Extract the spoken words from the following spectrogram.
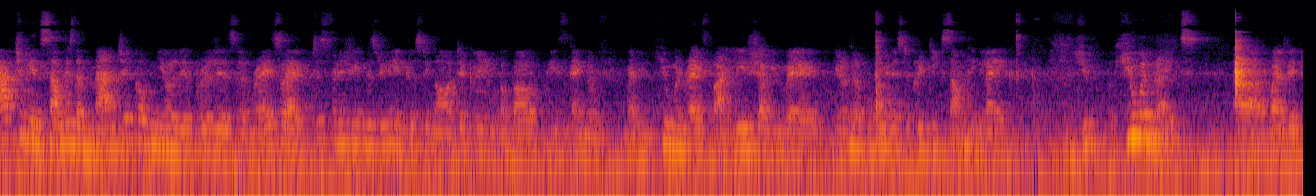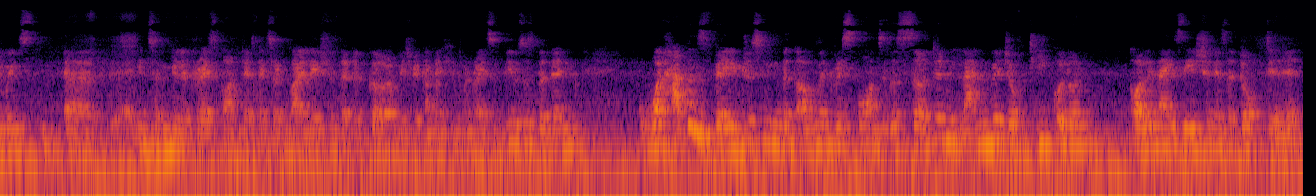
actually in some ways the magic of neoliberalism, right? So I just finished reading this really interesting article about these kind of well human rights violations. I mean, where you know the Home Minister critiques something like human rights uh, while they're doing uh, in some militarized context, like certain violations that occur, which become like human rights abuses. But then, what happens very interestingly in the government response is a certain language of decolonization is adopted.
